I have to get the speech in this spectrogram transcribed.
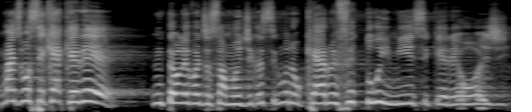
mas você quer querer. Então, levante essa mão e diga: Senhor, eu quero, efetue em mim esse querer hoje.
